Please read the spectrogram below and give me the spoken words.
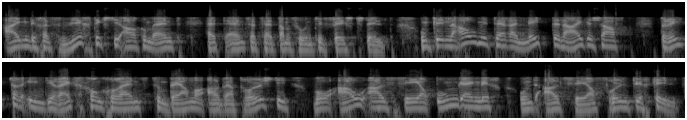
eigentlich das wichtigste Argument, hat die NZZ am Sonntag festgestellt. Und genau mit dieser netten Eigenschaft tritt er in Direktkonkurrenz zum Berner Albert Rösti, wo auch als sehr umgänglich und als sehr freundlich gilt.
